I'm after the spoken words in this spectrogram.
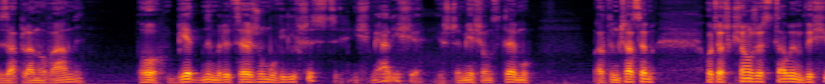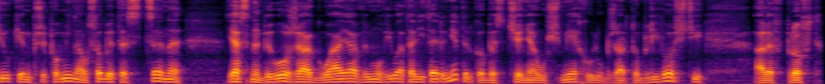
zaplanowany. O biednym rycerzu mówili wszyscy i śmiali się jeszcze miesiąc temu. A tymczasem, chociaż książę z całym wysiłkiem przypominał sobie tę scenę, jasne było, że Agłaja wymówiła te litery nie tylko bez cienia uśmiechu lub żartobliwości, ale wprost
